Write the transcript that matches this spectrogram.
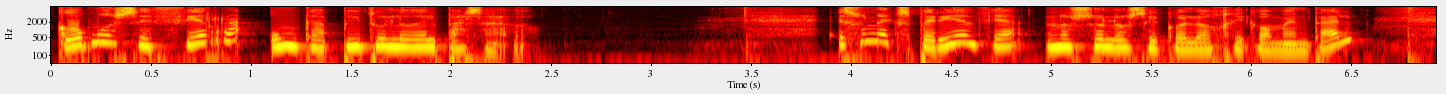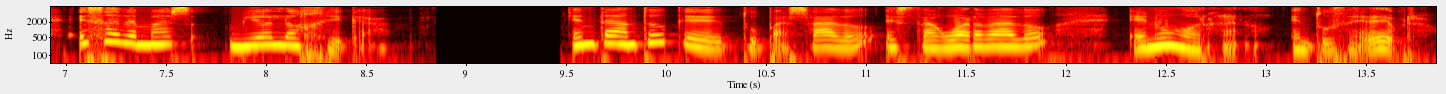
¿cómo se cierra un capítulo del pasado? Es una experiencia no solo psicológica o mental, es además biológica. En tanto que tu pasado está guardado en un órgano, en tu cerebro.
